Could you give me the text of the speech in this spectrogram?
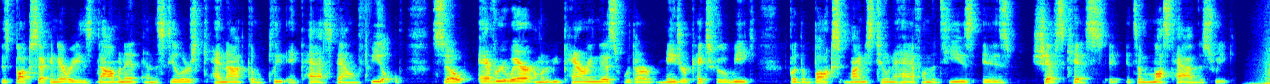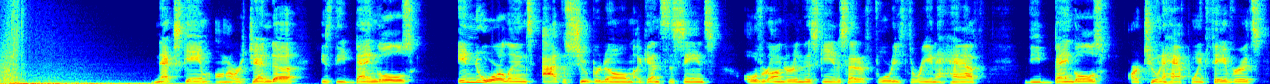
This Bucs secondary is dominant, and the Steelers cannot complete a pass downfield. So everywhere, I'm going to be pairing this with our major picks for the week. But the Bucs minus two and a half on the tees is chef's kiss. It's a must-have this week. Next game on our agenda is the Bengals in New Orleans at the Superdome against the Saints. Over under in this game is set at 43 and a half. The Bengals are two and a half point favorites.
